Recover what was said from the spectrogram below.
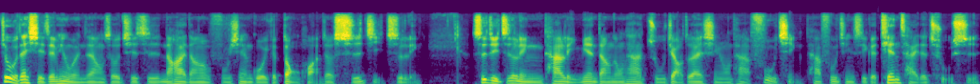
就我在写这篇文章的时候，其实脑海当中浮现过一个动画，叫《食戟之灵》。《世纪之灵》它里面当中，它的主角都在形容他的父亲，他父亲是一个天才的厨师。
